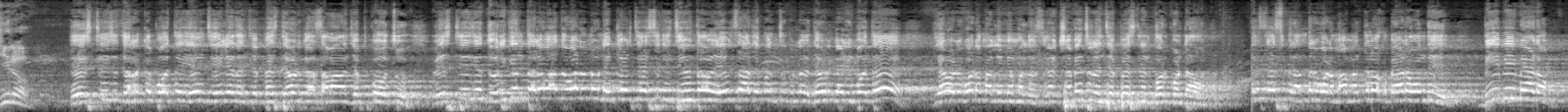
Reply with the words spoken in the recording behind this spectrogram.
జీరో. వెస్టేజ్ దొరకకపోతే ఏం చేయలేదని చెప్పేసి దేవుడికి ఆ సమాధానం చెప్పుకోవచ్చు. వెస్టేజ్ దొరికిన తర్వాత కూడా నువ్వు నెగ్లెక్ట్ చేసి నీ జీవితం ఏం సాధించుకున్నావు దేవుడికి అడిగిపోతే దేవుడు కూడా మళ్ళీ మిమ్మల్ని క్షమించడం చెప్పేసి నేను కోరుకుంటా ఉన్నాను. దయచేసి మీరు అందరూ కూడా మా మధ్యలో ఒక మేడం ఉంది. బీబీ మేడం.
